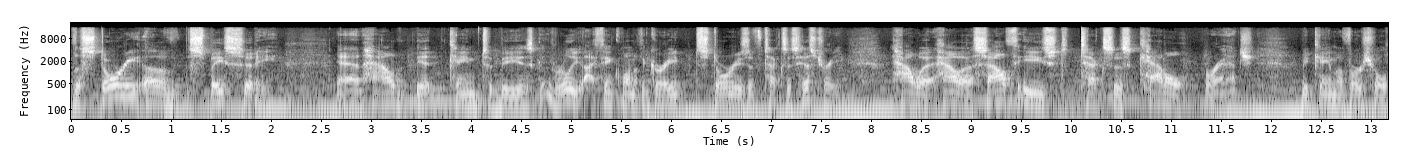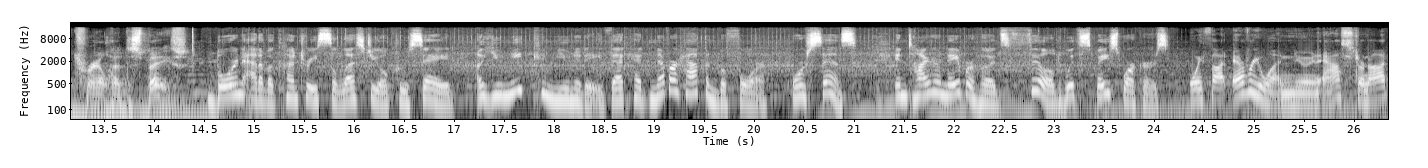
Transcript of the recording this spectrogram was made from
The story of Space City and how it came to be is really, I think, one of the great stories of Texas history. How a, how a southeast Texas cattle ranch became a virtual trailhead to space. Born out of a country's celestial crusade, a unique community that had never happened before or since. Entire neighborhoods filled with space workers. We thought everyone knew an astronaut.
